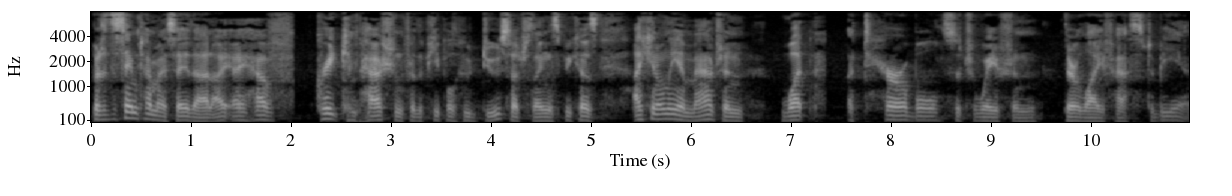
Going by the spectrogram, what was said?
But at the same time, I say that, I, I have great compassion for the people who do such things because I can only imagine what a terrible situation their life has to be in.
